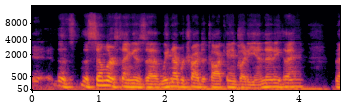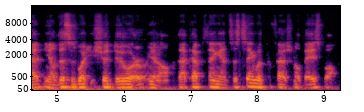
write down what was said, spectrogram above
it, the, the similar thing is that we never tried to talk anybody into anything that, you know, this is what you should do or, you know, that type of thing. And it's the same with professional baseball.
